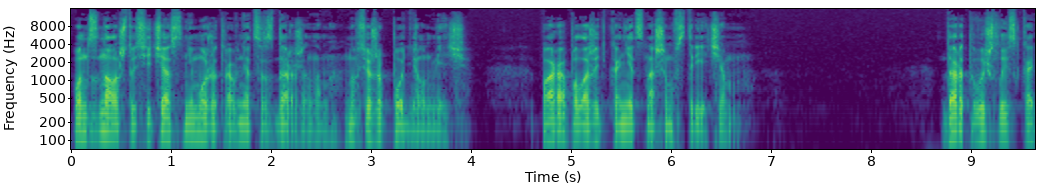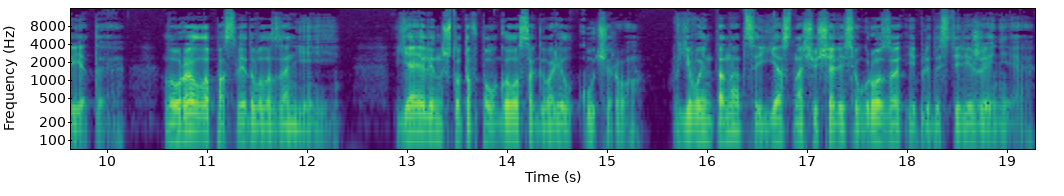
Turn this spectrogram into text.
Он знал, что сейчас не может равняться с Даржином, но все же поднял меч. Пора положить конец нашим встречам. Дарт вышла из кареты. Лаурелла последовала за ней. Яйлин что-то в полголоса говорил кучеру. В его интонации ясно ощущались угроза и предостережение.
